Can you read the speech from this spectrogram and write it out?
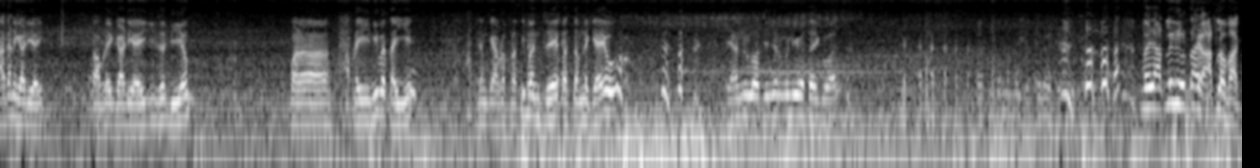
આગળની ગાડી આવી? તો આપણે એક ગાડી આવી ગઈ છે, બીએમ. પણ આપણે એ નહીં બતાવીએ. કેમ કે આપણે પ્રતિબંધ છે, પછી તમને કહેવું. એનું લોકેશન હું નહીં બતાવી વાર ભાઈ આટલી જ બતાવ્યો આટલો ભાગ.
